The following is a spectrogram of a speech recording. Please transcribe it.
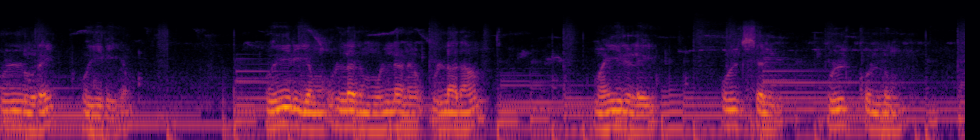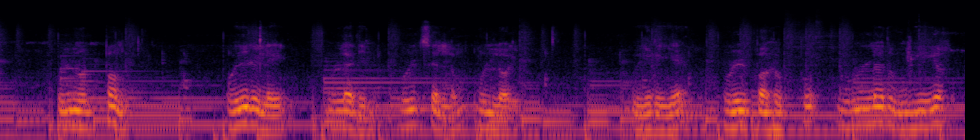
உள்ளுரை உயிரியம். உயிரியம் உள்ளதும் உள்ளன உள்ளதாம். மயிரிலை உள்செல் உள்கொள்ளும். உள்நுட்பம் உயிரிலை உள்ளதில் உள் செல்லும் உள்ளொளி. உயிரிய உள்பகுப்பு உள்ளது உயிர்.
